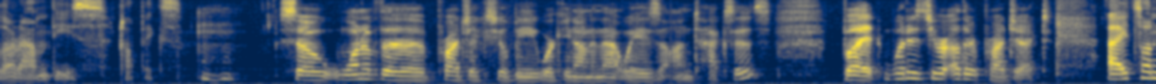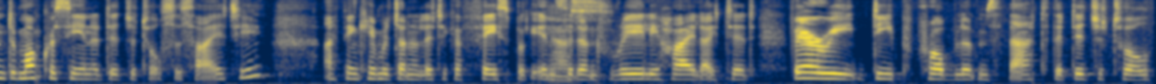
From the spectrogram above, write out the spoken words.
around these topics. Mm-hmm. So, one of the projects you'll be working on in that way is on taxes. But what is your other project? Uh, it's on democracy in a digital society. I think Cambridge Analytica Facebook incident yes. really highlighted very deep problems that the digital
